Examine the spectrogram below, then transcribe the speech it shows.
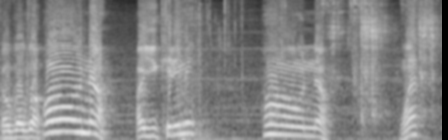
Go, go, go. Oh no! Are you kidding me? Oh no. What?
